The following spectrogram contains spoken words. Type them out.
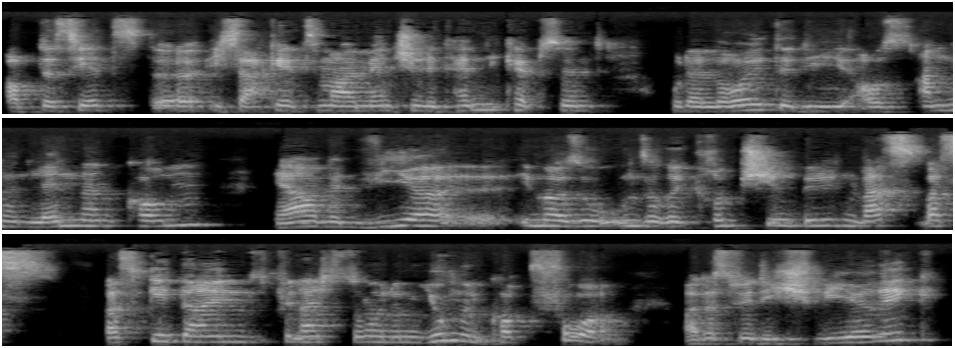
ob das jetzt, äh, ich sage jetzt mal, Menschen mit Handicap sind oder Leute, die aus anderen Ländern kommen, ja, wenn wir äh, immer so unsere Krüppchen bilden, was, was, was geht da in vielleicht so einem jungen Kopf vor? War das für dich schwierig?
